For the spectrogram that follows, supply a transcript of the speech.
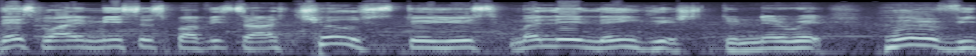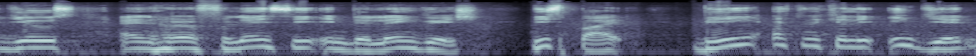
That's why Mrs. Pavitra chose to use Malay language to narrate her videos and her fluency in the language, despite being ethnically Indian,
